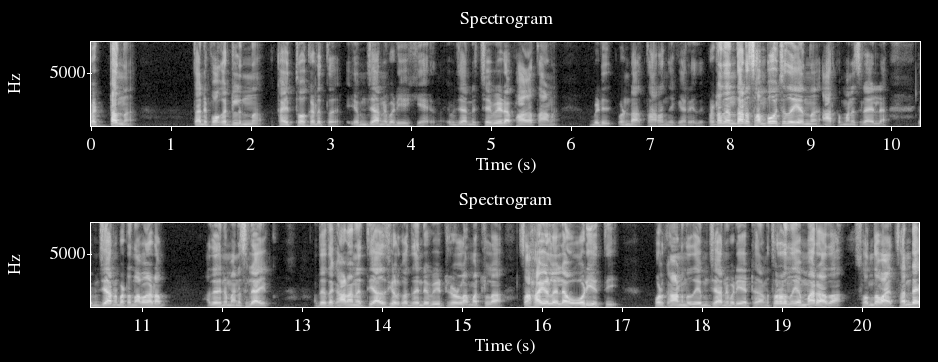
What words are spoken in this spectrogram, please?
പെട്ടെന്ന് തന്റെ പോക്കറ്റിൽ നിന്ന് കൈത്തോക്കെടുത്ത് എം ജാറിന് വെടിവെക്കുകയായിരുന്നു. എം ജാറിന്റെ ചെവിയുടെ ഭാഗത്താണ് വെടി ഉണ്ട തറഞ്ഞു കയറിയത്. പെട്ടെന്ന് എന്താണ് സംഭവിച്ചത് എന്ന് ആർക്കും മനസ്സിലായില്ല. എം ജി ആറിന് പെട്ടെന്ന് അപകടം അദ്ദേഹത്തിന് മനസ്സിലായി. അദ്ദേഹത്തെ കാണാനെത്തിയ അതിഥികൾക്ക് അദ്ദേഹത്തിന്റെ വീട്ടിലുള്ള മറ്റുള്ള സഹായികളെല്ലാം ഓടിയെത്തി. ഇപ്പോൾ കാണുന്നത് എം ജി ആറിന് വെടിയേറ്റതാണ്. തുടർന്ന് എം ആർ രാധ സ്വന്തമായ തന്റെ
